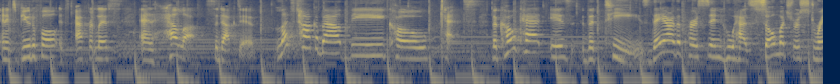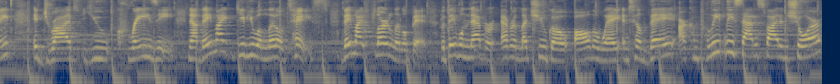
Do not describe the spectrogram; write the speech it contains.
And it's beautiful, it's effortless, and hella seductive. Let's talk about the coquette. The coquette is the tease. They are the person who has so much restraint, it drives you crazy. Now, they might give you a little taste, they might flirt a little bit, but they will never ever let you go all the way until they are completely satisfied and sure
